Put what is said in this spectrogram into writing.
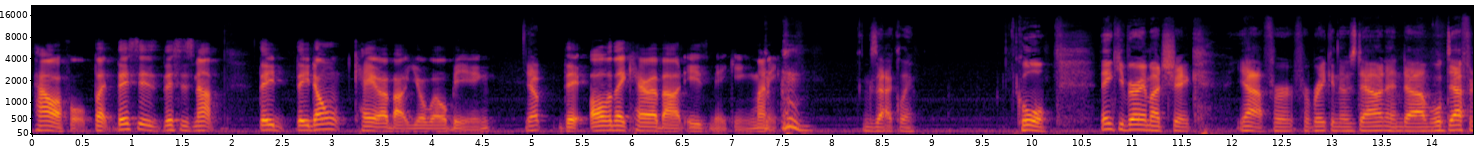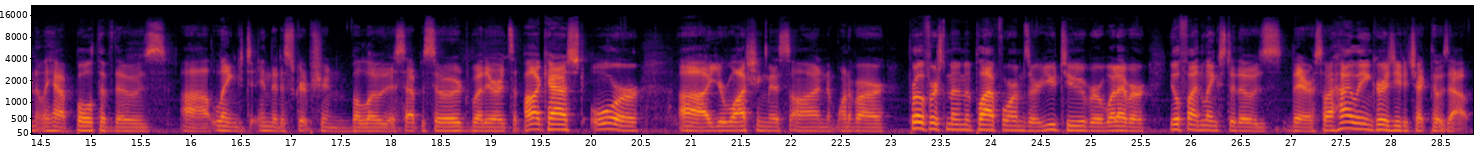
powerful but this is this is not they they don't care about your well-being Yep. they all they care about is making money Exactly. Cool. Thank you very much, Jake. Yeah, for for breaking those down, and uh, we'll definitely have both of those uh, linked in the description below this episode, whether it's a podcast or uh, you're watching this on one of our pro First Amendment platforms or YouTube or whatever. You'll find links to those there. So I highly encourage you to check those out.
